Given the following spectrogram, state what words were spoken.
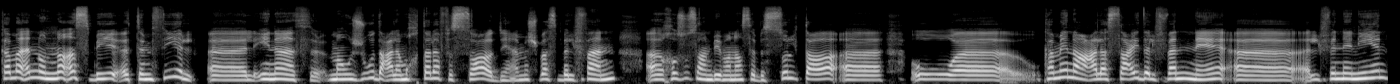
كما أنه النقص بتمثيل آه، الإناث موجود على مختلف الصعد يعني مش بس بالفن آه، خصوصا بمناصب السلطة آه، وكمان على الصعيد الفني الفنانين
